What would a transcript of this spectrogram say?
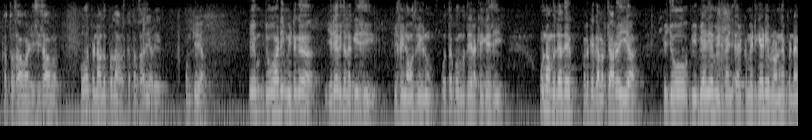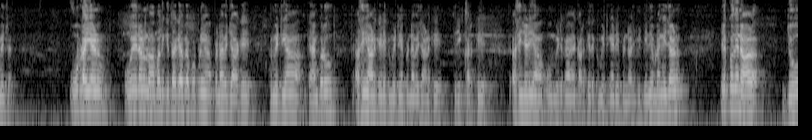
ਸਕੱਤਰ ਸਾਹਿਬ ਆ ਡੀਸੀ ਸਾਹਿਬ ਹੋਰ ਪਿੰਡਾਂ ਤੋਂ ਪ੍ਰਧਾਨ ਸਕੱਤਰ ਸਾਰੇ ਸਾਡੇ ਪਹੁੰਚੇ ਆ। ਇਹ ਜੋ ਸਾਡੀ ਮੀਟਿੰਗ ਜਿਹੜੇ ਵਿੱਚ ਲੱਗੀ ਸੀ ਪਿਛਲੀ 9 ਤਰੀਕ ਨੂੰ ਉਹ ਤੱਕ ਕੋਈ ਮੁੱਦੇ ਰੱਖੇ ਗਏ ਸੀ। ਉਹਨਾਂ ਮੁੱਦਿਆਂ ਤੇ ਖੁੱਲ੍ਹ ਕੇ ਗੱਲ ਵਿਚਾਰ ਹੋਈ ਆ। ਵੀ ਜੋ ਬੀਬੀਆਂ ਦੀਆਂ ਮੀਟਿੰਗਾਂ ਅਹ ਕਮੇਟੀਆਂ ਜਿਹੜੀਆਂ ਬਣਾਉਣੀਆਂ ਪਿੰਡਾਂ ਵਿੱਚ, ਉਹ ਬਣਾਈਆਂ ਜਾਣ, ਉਹ ਇਹਨਾਂ ਨੂੰ ਲਾਭਬੰਦ ਕੀਤਾ ਗਿਆ ਵੀ ਆਪੋ ਆਪਣੀਆਂ ਪਿੰਡਾਂ ਵਿੱਚ ਜਾ ਕੇ ਕਮੇਟੀਆਂ ਕਾਇਮ ਕਰੋ, ਤੇ ਅਸੀਂ ਆਣ ਕੇ ਜਿਹੜੀਆਂ ਕਮੇਟੀਆਂ ਪਿੰਡਾਂ ਵਿੱਚ ਆਣ ਕੇ ਤਰੀਕ ਕਰਕੇ ਤੇ ਅਸੀਂ ਜਿਹੜੀਆਂ ਉਹ ਮੀਟਿੰਗਾਂ ਕਰਕੇ ਤੇ ਕਮੇਟੀਆਂ ਜਿਹੜੀਆਂ ਪਿੰਡਾਂ 'ਚ ਬੀਬੀਆਂ ਦੀਆਂ ਬਣਾਈਆਂ ਜਾਣ। ਇੱਕ ਉਹਦੇ ਨਾਲ ਜੋ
